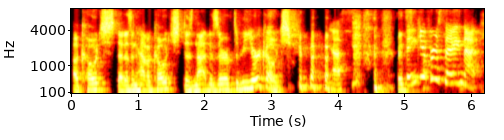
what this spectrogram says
a coach that doesn't have a coach does not deserve to be your coach. Yes. Thank you for saying that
